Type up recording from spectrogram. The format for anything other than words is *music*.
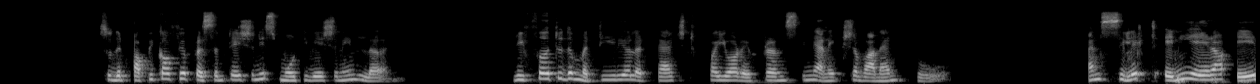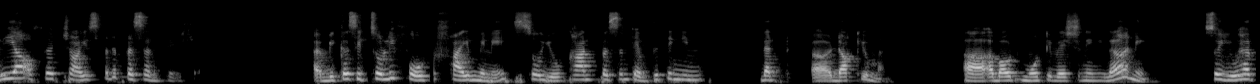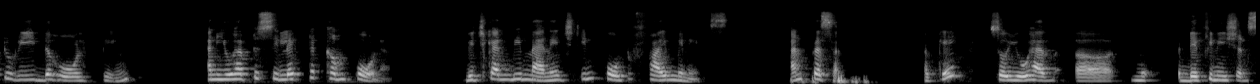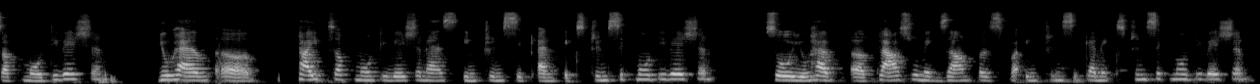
So the topic of your presentation is motivation in learning. Refer to the material attached for your reference in Annex 1 and 2. And select any area, area of your choice for the presentation. Uh, because it's only four to five minutes, so you can't present everything in that uh, document uh, about motivation in learning. So you have to read the whole thing and you have to select a component which can be managed in four to five minutes and present. Okay, so you have uh, definitions of motivation. You have uh, types of motivation as intrinsic and extrinsic motivation. So you have uh, classroom examples for intrinsic and extrinsic motivation.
